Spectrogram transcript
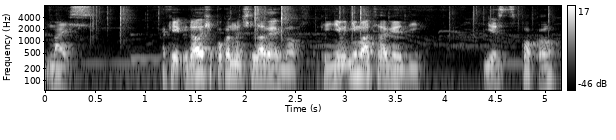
Nice. Okej, udało się pokonać Larego. Okej, nie, nie ma tragedii. Jest spoko.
